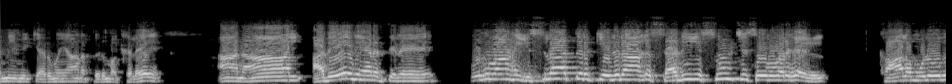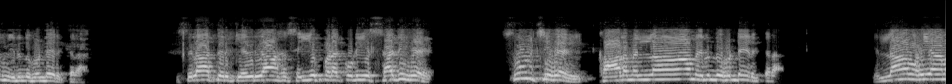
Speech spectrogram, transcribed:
எண்ணிமிக்க அருமையான பெருமக்களே ஆனால் அதே நேரத்திலே பொதுவாக இஸ்லாத்திற்கு எதிராக சதி சூழ்ச்சி செய்பவர்கள் காலம் முழுவதும் இருந்து கொண்டே இருக்கிறார் இஸ்லாத்திற்கு எதிராக செய்யப்படக்கூடிய சதிகள் சூழ்ச்சிகள் காலமெல்லாம் இருந்து கொண்டே இருக்கிறார். எல்லா வகையான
